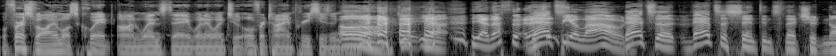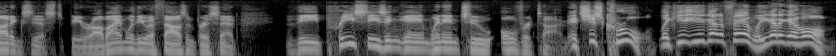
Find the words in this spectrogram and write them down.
Well, first of all, I almost quit on Wednesday when I went to overtime preseason. Game. Oh, yeah. Yeah, that's the, that That's- should be allowed. That's a that's a sentence that should not exist, B Rob. I'm with you a thousand percent. The preseason game went into overtime. It's just cruel. Like you, you got a family, you got to get home.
